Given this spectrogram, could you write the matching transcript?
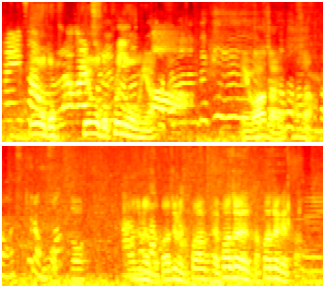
페이사 높- 올라갈 높은 해. 이거 하자, 봐봐, 하자. 봐봐. 스킬 없어? 없어. 아, 빠지면서 나- 빠지면서 빠, 아, 빠져야겠다 빠져야겠다 오케이.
